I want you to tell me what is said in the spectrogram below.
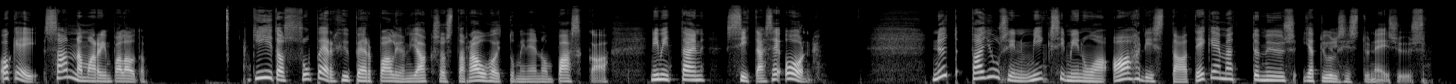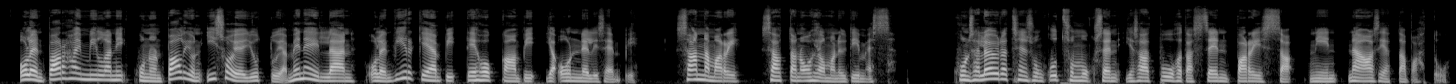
Okei, Sanna Marin palauta. Kiitos super hyper paljon jaksosta. Rauhoittuminen on paskaa. Nimittäin sitä se on. Nyt tajusin, miksi minua ahdistaa tekemättömyys ja tylsistyneisyys. Olen parhaimmillani, kun on paljon isoja juttuja meneillään, olen virkeämpi, tehokkaampi ja onnellisempi. Sanna-Mari, sä oot ohjelman ytimessä. Kun sä löydät sen sun kutsumuksen ja saat puuhata sen parissa, niin nämä asiat tapahtuu.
